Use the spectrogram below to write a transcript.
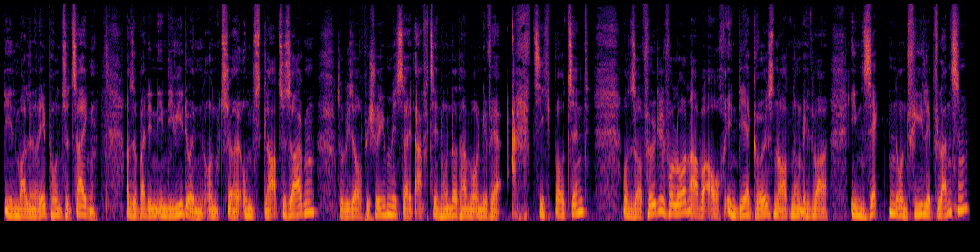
ihnen mal ein Rebhuhn zu zeigen. Also bei den Individuen. Und äh, um es klar zu sagen, so wie es auch beschrieben ist, seit 1800 haben wir ungefähr 80 Prozent unserer Vögel verloren, aber auch in der Größenordnung etwa Insekten und viele Pflanzen.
